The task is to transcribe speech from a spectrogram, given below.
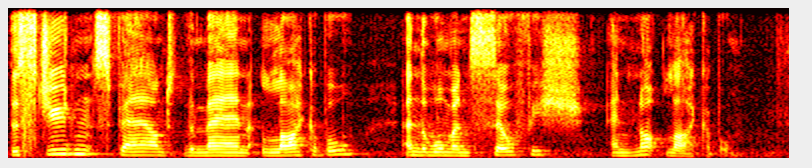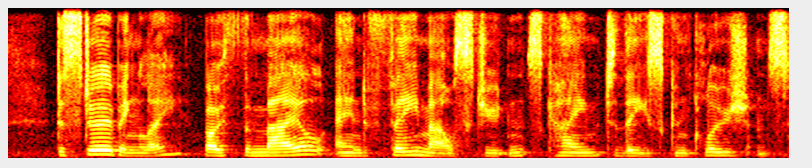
The students found the man likeable and the woman selfish and not likeable. Disturbingly, both the male and female students came to these conclusions.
